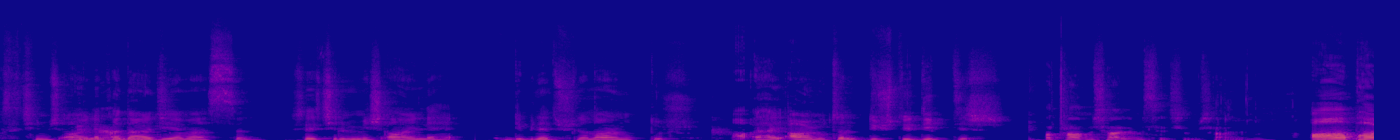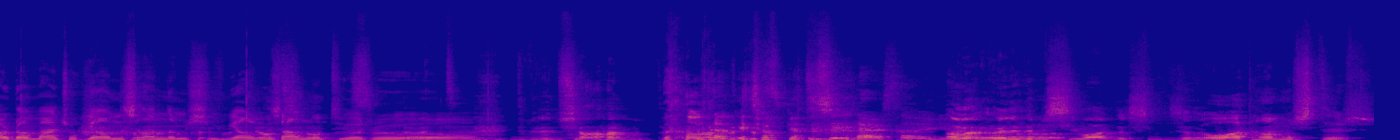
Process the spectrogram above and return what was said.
Seçilmiş aile Bilmeyenler kadar için. diyemezsin. Seçilmiş aile dibine düşülen armuttur. Hayır, armutun düştüğü diptir. Atanmış aile mi seçilmiş aile mi? Aa pardon ben çok yanlış anlamışım. yanlış Yanlış anlatıyorum. Dibine düşen armut. Bir dakika çok kötü şeyler söylüyorum. Ama öyle de bir şey vardır şimdi canım. O atanmıştır.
